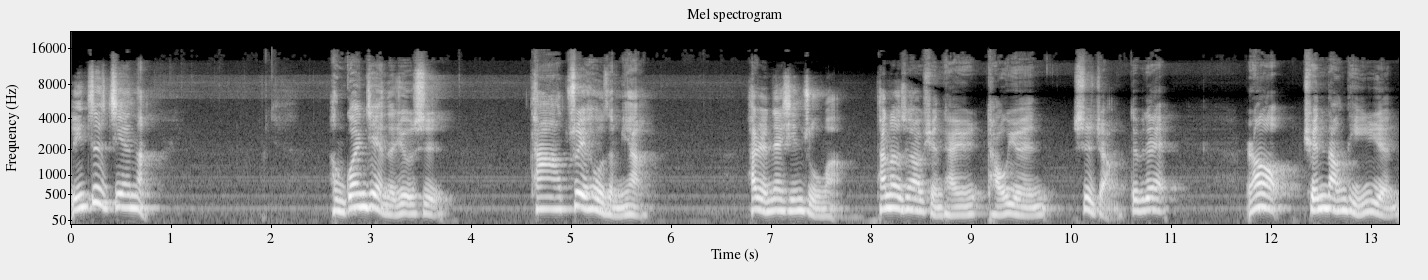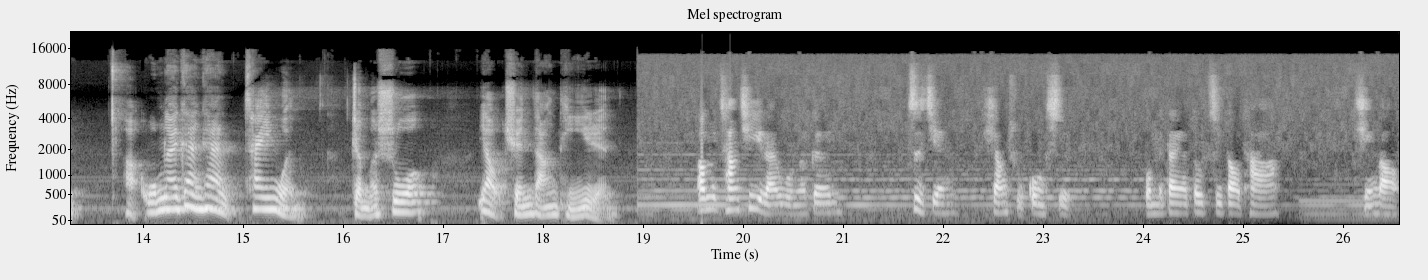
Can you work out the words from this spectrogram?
林志坚呐，很关键的就是他最后怎么样？他人在新竹嘛，他那时候要选台园桃园市长，对不对？然后全党体一人，好，我们来看看蔡英文怎么说要全党体一人。我们长期以来，我们跟志坚相处共事，我们大家都知道他勤劳、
